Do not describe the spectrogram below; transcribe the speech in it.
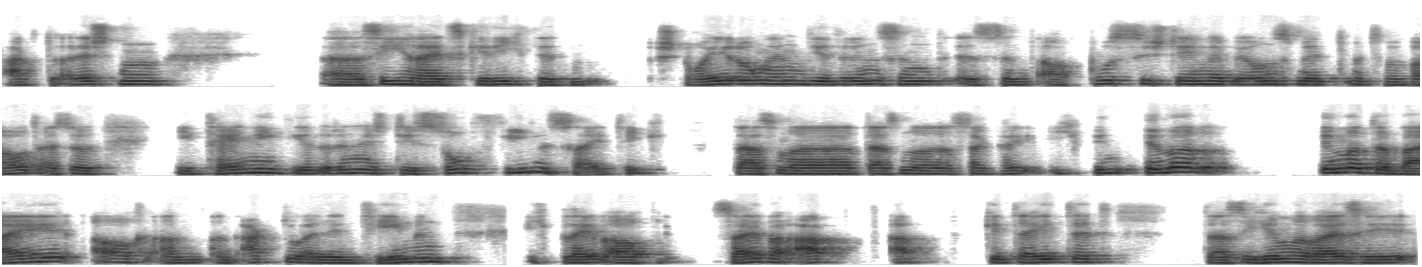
aktuellsten äh, sicherheitsgerichteten Steuerungen, die drin sind. Es sind auch Bussysteme bei uns mit, mit verbaut. Also die Technik, die drin ist, die ist so vielseitig, dass man, dass man sagt, ich bin immer, immer dabei, auch an, an aktuellen Themen. Ich bleibe auch selber up, abgedatet, dass ich immer weiß, ich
